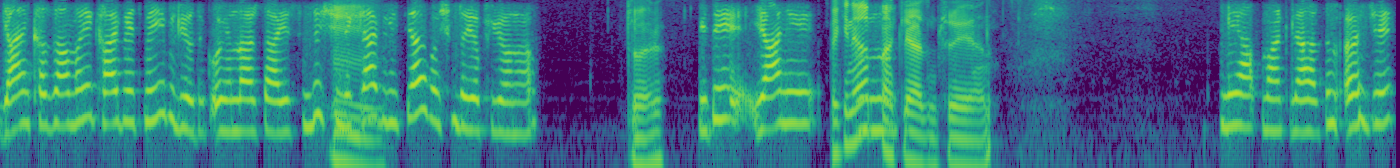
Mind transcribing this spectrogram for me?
yani kazanmayı kaybetmeyi biliyorduk oyunlar sayesinde. Şimdikiler bilgisayar başında yapıyor onu. Doğru. Bir de yani Peki ne Hmm. yapmak lazım Süreyya Hanım? ne yapmak lazım? Önce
